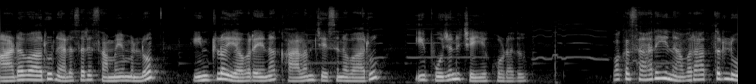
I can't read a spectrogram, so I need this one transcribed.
ఆడవారు నెలసరి సమయంలో ఇంట్లో ఎవరైనా కాలం చేసిన వారు ఈ పూజను చేయకూడదు. ఒకసారి ఈ నవరాత్రులు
